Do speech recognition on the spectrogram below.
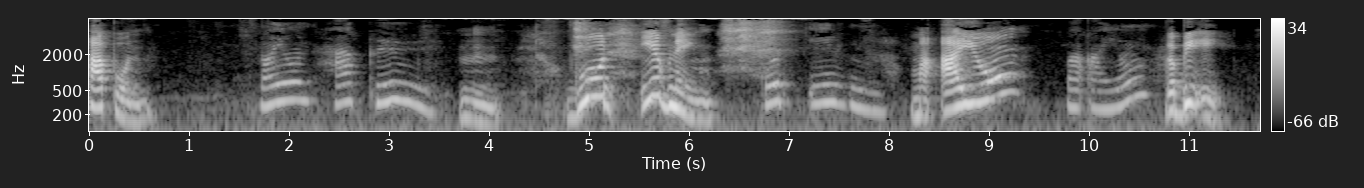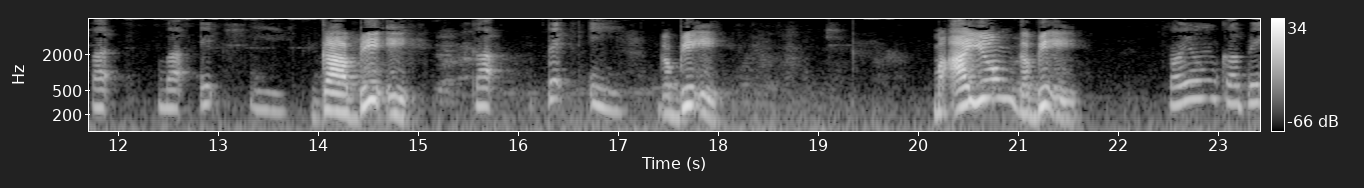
hapon. Mayon happy. Mm. Good evening. Good evening. Maayong Maayong gabi. ba baii. Gabi. Gabi. Gabi. Maayong gabi. Mayong gabi.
